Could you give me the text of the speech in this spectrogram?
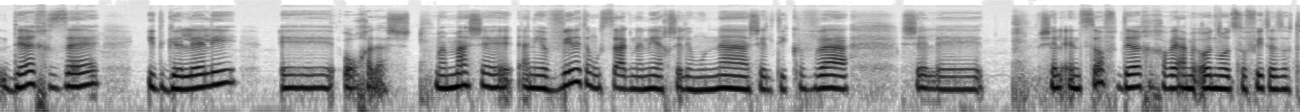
דרך זה יתגלה לי אור חדש. ממש, אה, אני אבין את המושג נניח של אמונה, של תקווה, של, אה, של אינסוף, דרך החוויה המאוד מאוד סופית הזאת.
